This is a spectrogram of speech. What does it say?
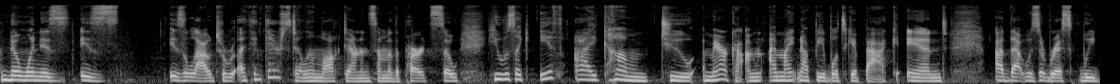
no one is is is allowed to i think they're still in lockdown in some of the parts. So he was like if i come to america I'm, i might not be able to get back. And uh, that was a risk we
